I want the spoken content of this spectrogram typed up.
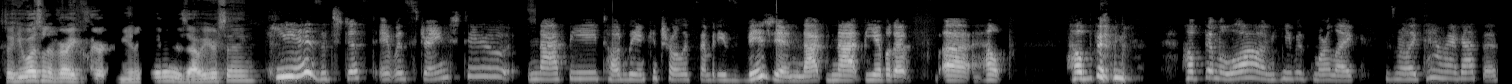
so he wasn't a very clear communicator? Is that what you're saying? He is. It's just it was strange to not be totally in control of somebody's vision not not be able to uh, help help them help them along. He was more like he's more like damn i got this.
